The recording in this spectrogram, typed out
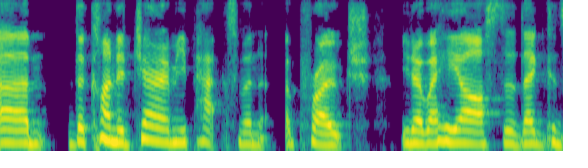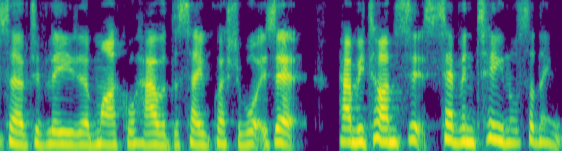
um, the kind of Jeremy Paxman approach, you know, where he asked the then Conservative leader Michael Howard the same question: "What is it? How many times is it? Seventeen or something?"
